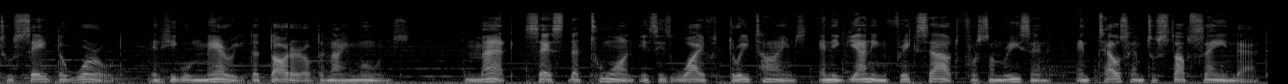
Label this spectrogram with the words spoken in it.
to save the world, and he will marry the daughter of the Nine Moons. Mat says that Tuon is his wife three times, and Egeanin freaks out for some reason and tells him to stop saying that.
